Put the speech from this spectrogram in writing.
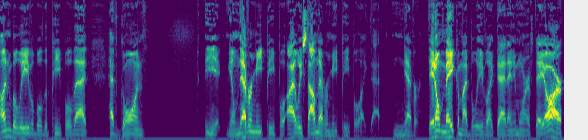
Unbelievable the people that have gone you'll never meet people. At least I'll never meet people like that. Never. They don't make them, I believe, like that anymore. If they are,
